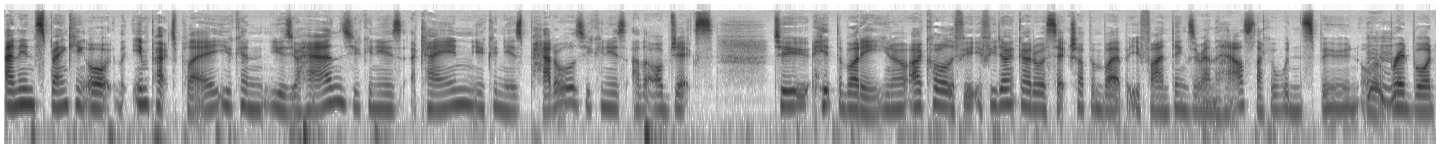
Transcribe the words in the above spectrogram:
And in spanking or the impact play, you can use your hands, you can use a cane, you can use paddles, you can use other objects to hit the body. You know, I call if you if you don't go to a sex shop and buy it, but you find things around the house like a wooden spoon or a hmm. breadboard,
